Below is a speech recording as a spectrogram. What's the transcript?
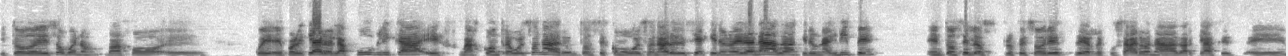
Y todo eso, bueno, bajo... Eh, eh, porque claro, la pública es más contra Bolsonaro, entonces como Bolsonaro decía que no era nada, que era una gripe, entonces los profesores se recusaron a dar clases eh,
